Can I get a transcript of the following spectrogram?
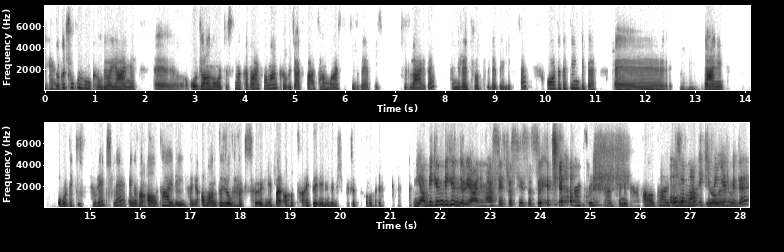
E, burada evet. da çok uzun kalıyor yani e, ocağın ortasına kadar falan kalacak zaten Mars ikizler, ikizlerde. Hani retrosuyla birlikte. Orada dediğin gibi e, yani oradaki süreçle en azından 6 ay değil. Hani avantaj olarak söyleyeyim ben 6 ay deneyimlemiş birisi olarak. Ya bir gün bir gündür yani Mars retrosuysa süreç. Gerçekten hani 6 ay O zaman 2020'de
